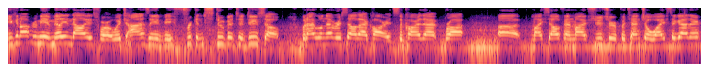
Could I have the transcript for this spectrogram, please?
you can offer me a million dollars for it, which honestly you'd be freaking stupid to do so. But I will never sell that car. It's the car that brought uh, myself and my future potential wife together.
